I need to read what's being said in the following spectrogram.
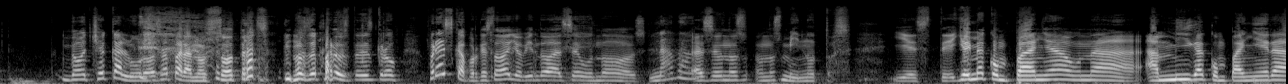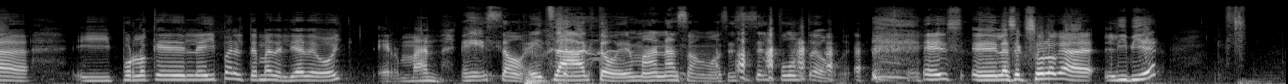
noche calurosa para nosotras, no sé para ustedes creo fresca porque estaba lloviendo hace unos nada, hace unos unos minutos. Y este, y hoy me acompaña una amiga, compañera y por lo que leí para el tema del día de hoy, hermana. Eso, exacto, hermanas somos, ese es el punto. es eh, la sexóloga Livier.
